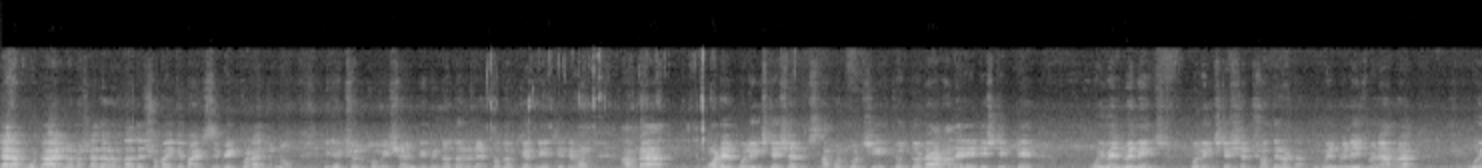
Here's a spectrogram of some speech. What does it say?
যারা ভোটার জনসাধারণ তাদের সবাইকে পার্টিসিপেট করার জন্য ইলেকশন কমিশন বিভিন্ন ধরনের পদক্ষেপ নিয়েছে। যেমন আমরা মডেল পোলিং স্টেশন স্থাপন করছি চোদ্দোটা আমাদের এই ডিস্ট্রিক্টে উইমেন ম্যানেজ পোলিং স্টেশন সতেরোটা। উইমেন ম্যানেজ মানে আমরা ওই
